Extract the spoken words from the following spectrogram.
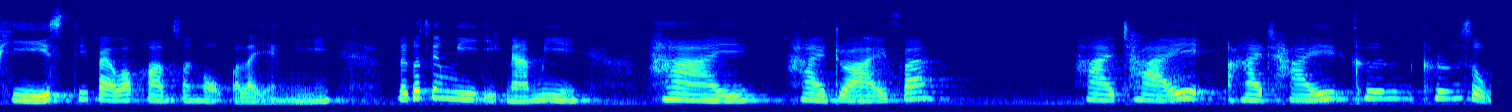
peace ที่แปลว่าความสงบอะไรอย่างนี้ แล้วก็จะมีอีกนะ มี high high drive อะ high tide high tide ขึ้นคลื่นสูง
